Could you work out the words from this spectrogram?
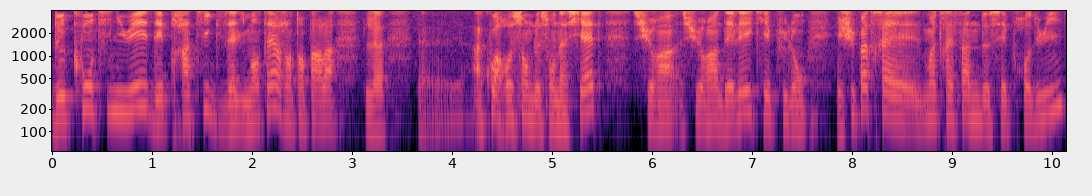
de continuer des pratiques alimentaires, j'entends par là euh, à quoi ressemble son assiette, sur un, sur un délai qui est plus long. Et je suis pas très, moi, très fan de ces produits,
